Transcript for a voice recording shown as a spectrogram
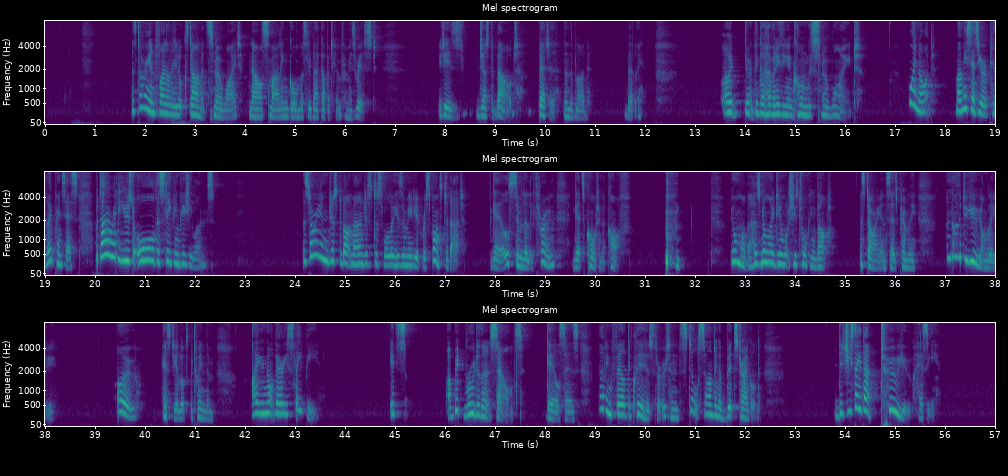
Astarion finally looks down at Snow White, now smiling gormlessly back up at him from his wrist. It is just about better than the blood. Barely. I don't think I have anything in common with Snow White. Why not? Mummy says you're a pillow princess, but I already used all the Sleeping Beauty ones. Astarion just about manages to swallow his immediate response to that. Gale, similarly thrown, gets caught in a cough. Your mother has no idea what she's talking about, Astarion says primly, and neither do you, young lady. Oh, Hestia looks between them. Are you not very sleepy? It's a bit ruder than it sounds, Gale says, having failed to clear his throat and still sounding a bit strangled. Did she say that to you, Hessie?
